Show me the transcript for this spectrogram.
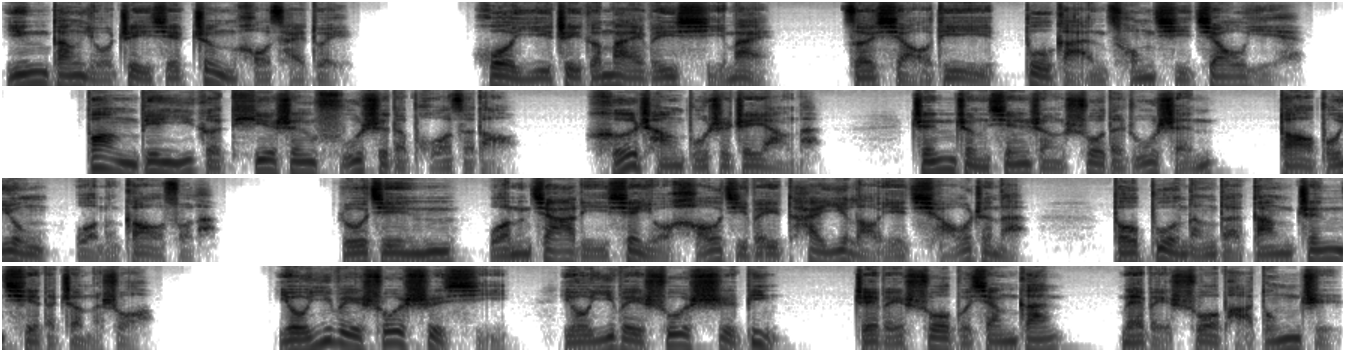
应当有这些症候才对。或以这个脉为喜脉，则小弟不敢从其教也。傍边一个贴身服侍的婆子道：“何尝不是这样呢？真正先生说的如神，倒不用我们告诉了。”如今我们家里现有好几位太医老爷瞧着呢，都不能的当真切的这么说。有一位说是喜，有一位说是病，这位说不相干，那位说怕冬至，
